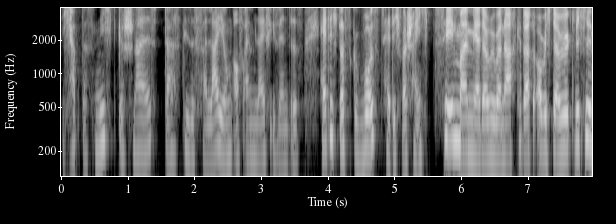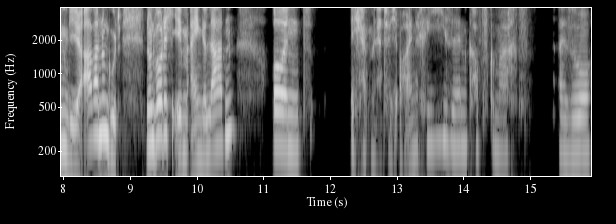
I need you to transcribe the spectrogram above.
Ich habe das nicht geschnallt, dass diese Verleihung auf einem Live-Event ist. Hätte ich das gewusst, hätte ich wahrscheinlich zehnmal mehr darüber nachgedacht, ob ich da wirklich hingehe. Aber nun gut, nun wurde ich eben eingeladen und ich habe mir natürlich auch einen riesen Kopf gemacht. Also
